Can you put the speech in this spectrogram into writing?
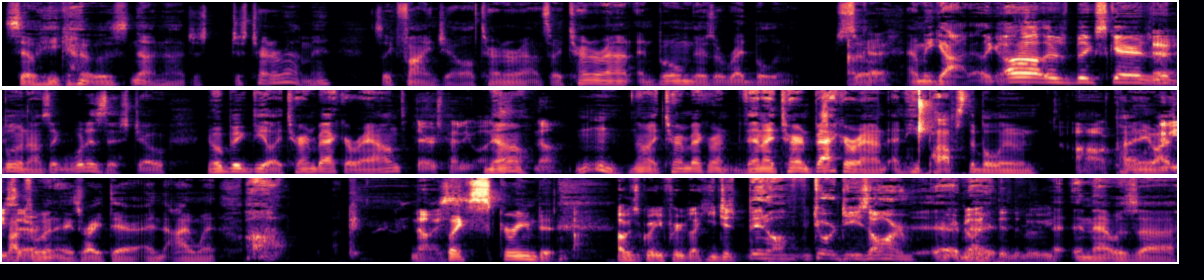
So he goes, "No, no, just just turn around, man." It's like, "Fine, Joe, I'll turn around." So I turn around, and boom, there's a red balloon. So Okay. and we got it. Like, oh, there's big scares, a Yeah. balloon. I was like, what is this, Joe? No big deal. I turn back around. There's Pennywise. No, No. Mm-mm, no. I turn back around. Then I turn back around, and he pops the balloon. Oh, cool. Pennywise pops the balloon, and he's right there. And I went, oh, fuck. Nice. like screamed it. I was waiting for you like, he just bit off Georgie's arm. you and really I- did the movie. and that was uh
